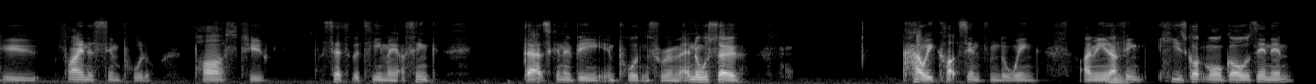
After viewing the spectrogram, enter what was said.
to find a simple pass to set up a teammate. I think that's going to be important for him, and also how he cuts in from the wing. I mean, mm. I hmm. think he's got more goals in him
